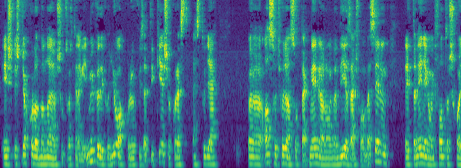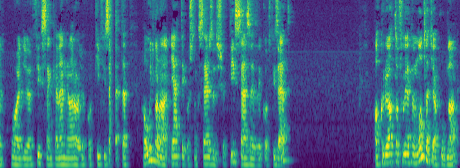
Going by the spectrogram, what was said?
és, és gyakorlatban nagyon sokszor tényleg így működik, hogy jó, akkor ők fizetik ki, és akkor ezt, ezt ugye az, hogy hogyan szokták mérni, arról hogy a díjazásban beszélünk, de itt a lényeg, ami fontos, hogy, hogy fixen kell lenni arra, hogy akkor kifizetett. Ha úgy van a játékosnak szerződés, hogy 10%-ot fizet, akkor ő attól függetlenül mondhatja a klubnak,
